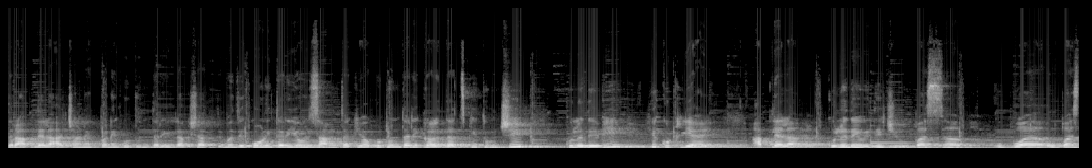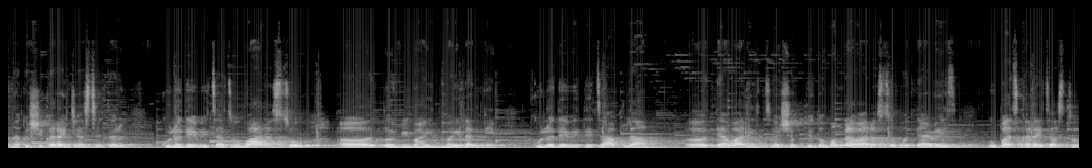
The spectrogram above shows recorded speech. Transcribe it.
तर आपल्याला अचानकपणे कुठून तरी लक्षात म्हणजे कोणीतरी येऊन सांगतं किंवा कुठून तरी कळतंच की तुमची कुलदेवी ही कुठली आहे. आपल्याला कुलदेवतेची उपासना उपवा उपासना कशी करायची असते तर कुलदेवीचा जो वार असतो तो विवाहित महिलांनी कुलदेवतेचा आपला त्या वारीचा शक्यतो मंगळवार असतो मग त्यावेळेस उपास करायचा असतो.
